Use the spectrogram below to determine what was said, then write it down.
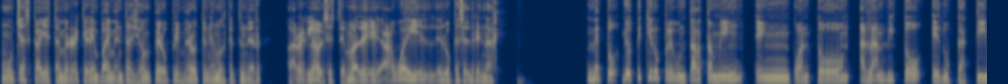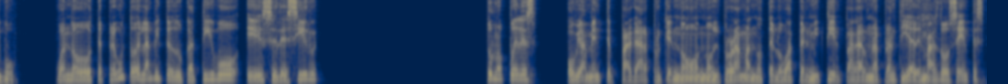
muchas calles también requieren pavimentación, pero primero tenemos que tener arreglado el sistema de agua y lo que es el drenaje. Neto, yo te quiero preguntar también en cuanto al ámbito educativo. Cuando te pregunto del ámbito educativo, es decir, tú no puedes obviamente pagar porque no, no, el programa no te lo va a permitir pagar una plantilla de más docentes.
